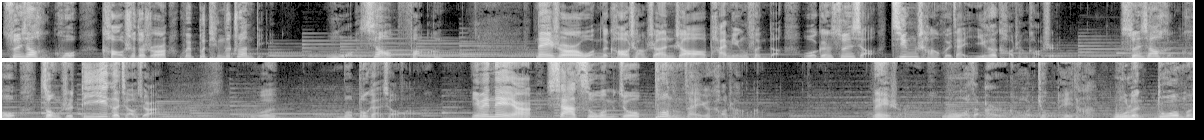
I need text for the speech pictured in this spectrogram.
孙晓很酷，考试的时候会不停的转笔，我效仿。那时候我们的考场是按照排名分的，我跟孙晓经常会在一个考场考试。孙晓很酷，总是第一个交卷。我，我不敢效仿，因为那样下次我们就不能在一个考场了。那时候我的耳朵有雷达，无论多么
